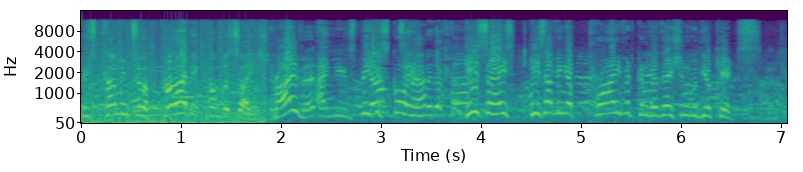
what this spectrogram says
who's come into a private conversation. Private? And you've Speaker's jumped in corner. with a- He says he's having a private conversation with your kids.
